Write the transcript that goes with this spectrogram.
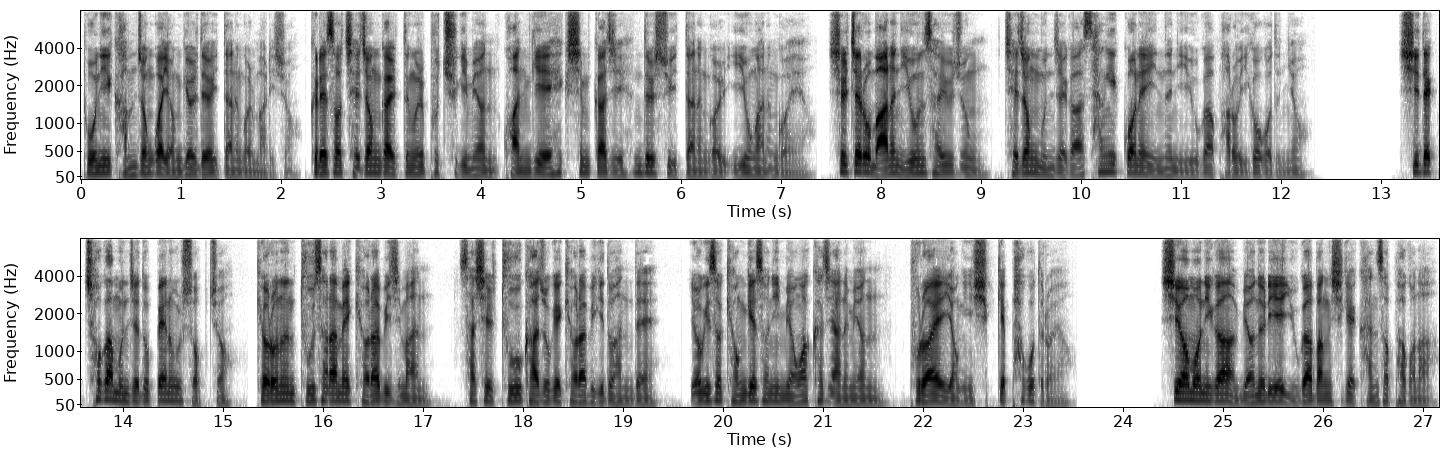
돈이 감정과 연결되어 있다는 걸 말이죠. 그래서 재정 갈등을 부추기면 관계의 핵심까지 흔들 수 있다는 걸 이용하는 거예요. 실제로 많은 이혼 사유 중 재정 문제가 상위권에 있는 이유가 바로 이거거든요. 시댁 처가 문제도 빼놓을 수 없죠. 결혼은 두 사람의 결합이지만 사실 두 가족의 결합이기도 한데 여기서 경계선이 명확하지 않으면 불화의 영이 쉽게 파고들어요. 시어머니가 며느리의 육아 방식에 간섭하거나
